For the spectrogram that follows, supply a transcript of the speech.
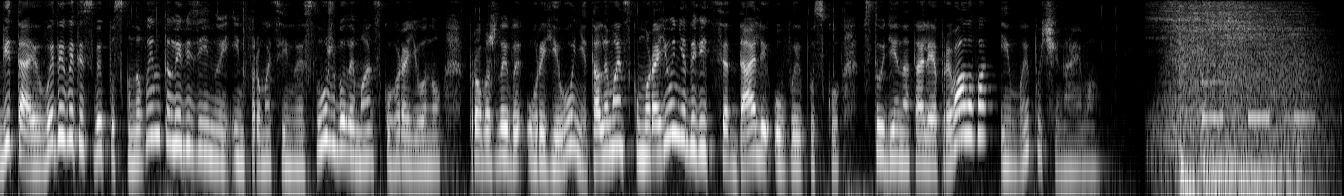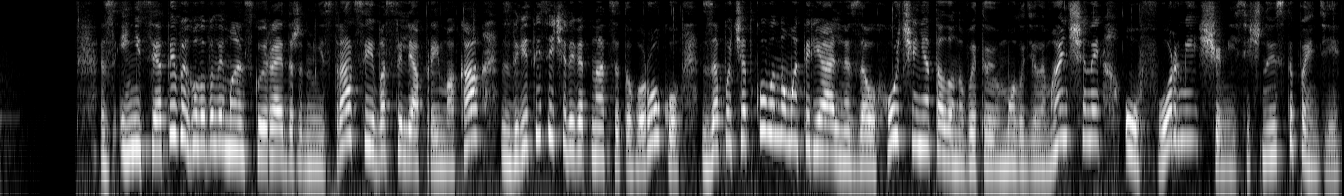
Вітаю! Ви дивитесь випуск новин телевізійної інформаційної служби Лиманського району. Про важливе у регіоні та Лиманському районі дивіться далі у випуску. В студії Наталія Привалова, і ми починаємо. З ініціативи голови Лиманської райдержадміністрації Василя Приймака з 2019 року започатковано матеріальне заохочення талановитої молоді Лиманщини у формі щомісячної стипендії.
